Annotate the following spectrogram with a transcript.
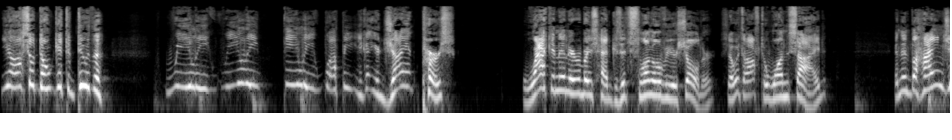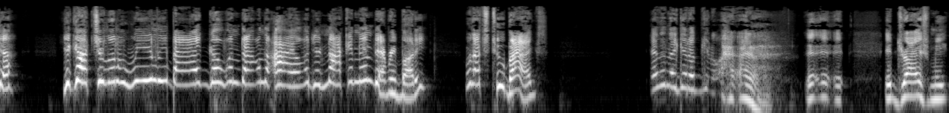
You also don't get to do the wheelie, wheelie, dealy, whoppy. You got your giant purse whacking into everybody's head because it's slung over your shoulder, so it's off to one side. And then behind you, you got your little wheelie bag going down the aisle and you're knocking into everybody. Well, that's two bags and then they get a you know it, it, it drives me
